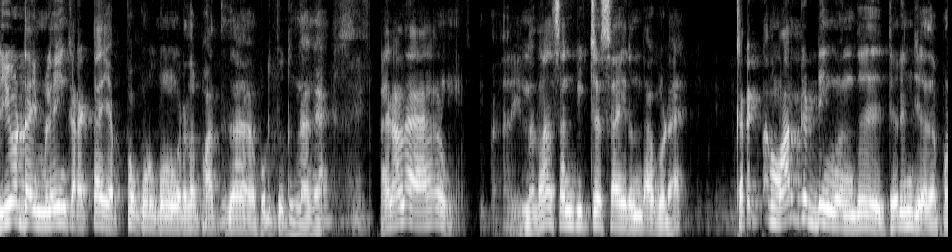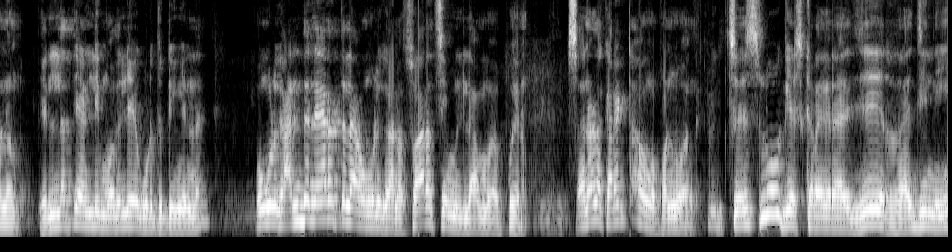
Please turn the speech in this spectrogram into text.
லியோ டைம்லேயும் கரெக்டாக எப்போ கொடுக்கணுங்கிறத பார்த்து தான் கொடுத்துட்டு இருந்தாங்க. அதனால் என்னதான் சன் பிக்சர்ஸாக இருந்தால் கூட கரெக்டாக மார்க்கெட்டிங் வந்து தெரிஞ்சு அதை பண்ணணும். எல்லாத்தையும் அள்ளி முதலே கொடுத்துட்டிங்கன்னா உங்களுக்கு அந்த நேரத்தில் அவங்களுக்கான சுவாரஸ்யம் இல்லாமல் போயிடும் ஸோ அதனால் கரெக்டாக அவங்க பண்ணுவாங்க. பிக்சர்ஸ் லோகேஷ் கனகராஜ் ரஜினி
